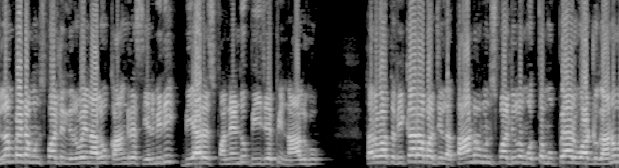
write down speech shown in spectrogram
ఇల్లంపేట మున్సిపాలిటీలు ఇరవై నాలుగు కాంగ్రెస్ ఎనిమిది బీఆర్ఎస్ పన్నెండు బీజేపీ నాలుగు. తర్వాత వికారాబాద్ జిల్లా తాండ్రు మున్సిపాలిటీలో మొత్తం ముప్పై ఆరు వార్డులు గాను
